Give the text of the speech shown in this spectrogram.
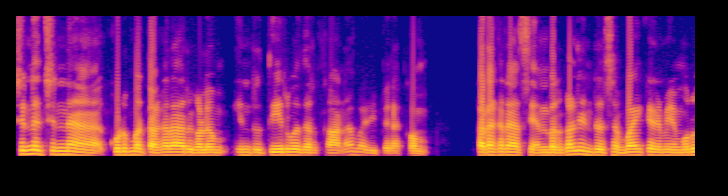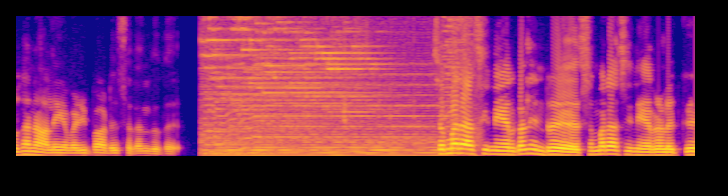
சின்ன சின்ன குடும்ப தகராறுகளும் இன்று தீர்வதற்கான வழி பிறக்கும். கடகராசி அன்பர்கள் இன்று செவ்வாய்க்கிழமை முருகன் ஆலய வழிபாடு சிறந்தது. சிம்மராசி நேர்கள் இன்று சிம்மராசி நேர்களுக்கு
